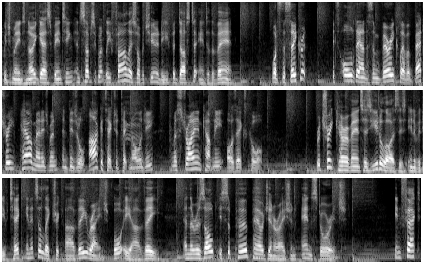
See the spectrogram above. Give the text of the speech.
which means no gas venting and subsequently far less opportunity for dust to enter the van. What's the secret? It's all down to some very clever battery, power management and digital architecture technology from Australian company AusX Corp. Retreat Caravans has utilised this innovative tech in its electric RV range, or ERV, and the result is superb power generation and storage. In fact,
